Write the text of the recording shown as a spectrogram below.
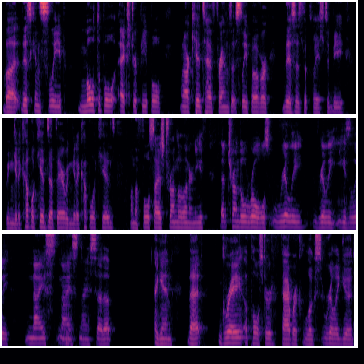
but this can sleep multiple extra people when our kids have friends that sleep over, this is the place to be. We can get a couple kids up there. We can get a couple of kids on the full size trundle underneath. That trundle rolls really, really easily. Nice, nice, nice setup. Again, that gray upholstered fabric looks really good.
